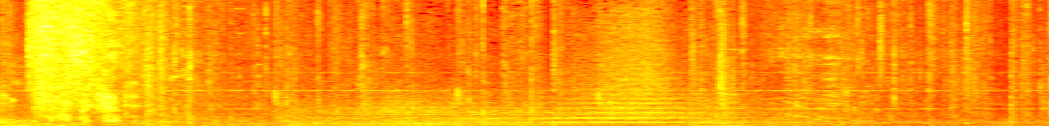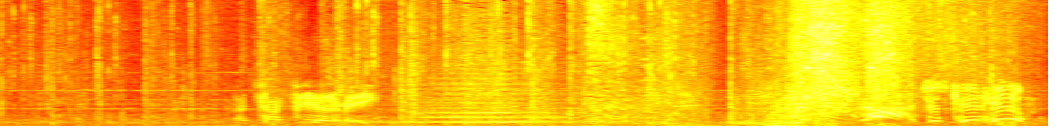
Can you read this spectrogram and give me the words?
Incompetent. Attack the enemy. Can't hit him.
